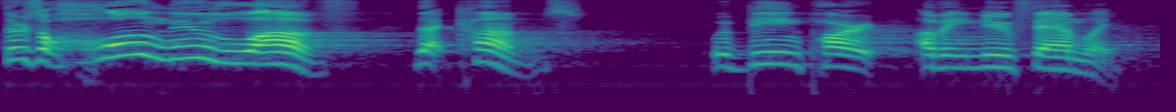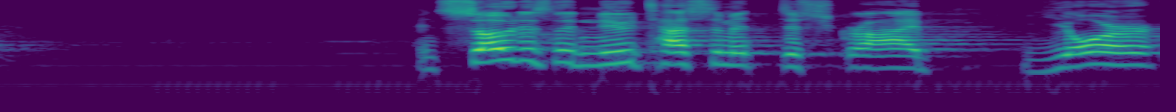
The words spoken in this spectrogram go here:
There's a whole new love that comes with being part of a new family. And so does the New Testament describe your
